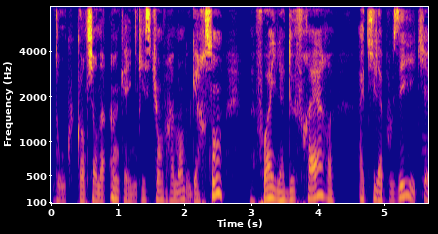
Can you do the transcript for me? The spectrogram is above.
Donc, quand il y en a un qui a une question vraiment de garçon, ma foi, il a deux frères à qui il a posé et qui a,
